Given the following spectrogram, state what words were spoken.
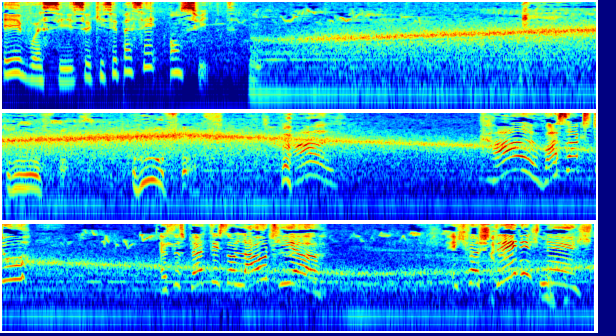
Et voici ce qui s'est passé ensuite. UFOs. UFOs. Karl! Karl, was sagst du? Es ist plötzlich so laut hier. Ich verstehe dich nicht.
